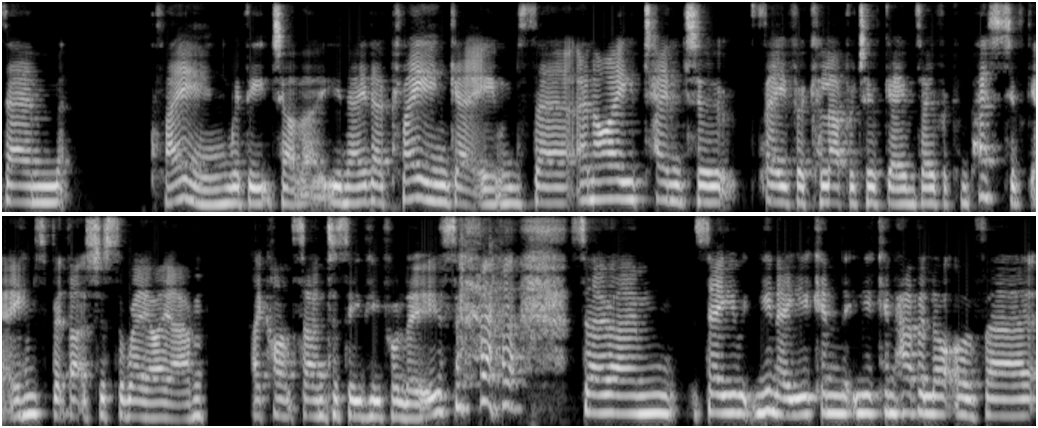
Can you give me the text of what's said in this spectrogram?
them playing with each other. You know, they're playing games, uh, and I tend to favor collaborative games over competitive games, but that's just the way I am. I can't stand to see people lose. so, um, so you, you know, you can you can have a lot of uh,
